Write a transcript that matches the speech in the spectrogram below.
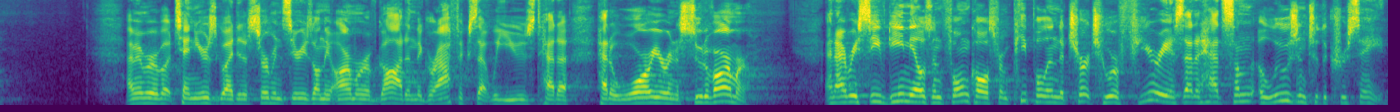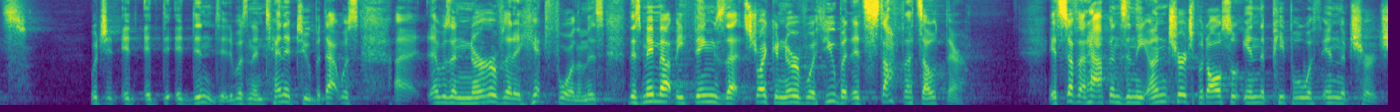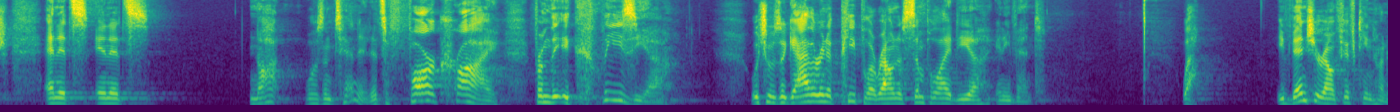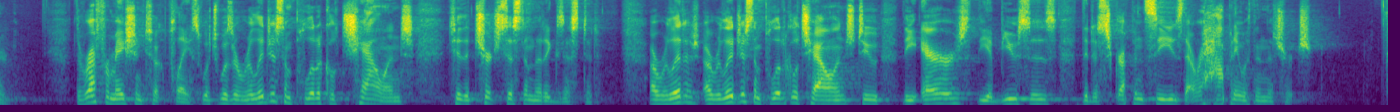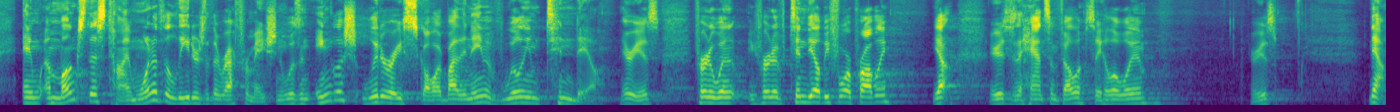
I remember about 10 years ago, I did a sermon series on the armor of God, and the graphics that we used had a, had a warrior in a suit of armor. And I received emails and phone calls from people in the church who were furious that it had some allusion to the Crusades, which it, it, it, it didn't. It wasn't intended to, but that was, uh, that was a nerve that it hit for them. This, this may not be things that strike a nerve with you, but it's stuff that's out there. It's stuff that happens in the unchurched, but also in the people within the church. And it's, and it's not was intended. It's a far cry from the ecclesia, which was a gathering of people around a simple idea and event. Well, eventually around 1500, the Reformation took place, which was a religious and political challenge to the church system that existed. A, religious, a religious and political challenge to the errors, the abuses, the discrepancies that were happening within the church. And amongst this time, one of the leaders of the Reformation was an English literary scholar by the name of William Tyndale. There he is. You've heard of, you've heard of Tyndale before, probably? Yeah. There he is. He's a handsome fellow. Say hello, William. There he is. Now,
